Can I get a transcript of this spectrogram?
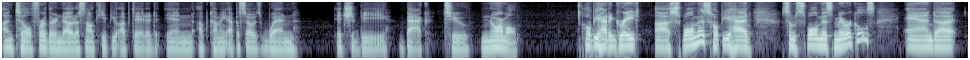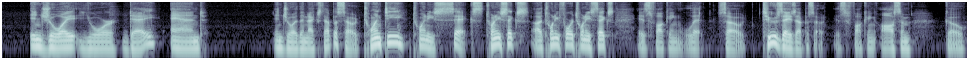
until further notice. And I'll keep you updated in upcoming episodes when it should be back to normal. Hope you had a great uh, Swolemas. Hope you had some Swolemas miracles and uh, enjoy your day and enjoy the next episode. 2026, 26, uh, 24, 26 is fucking lit. So Tuesday's episode is fucking awesome. Go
